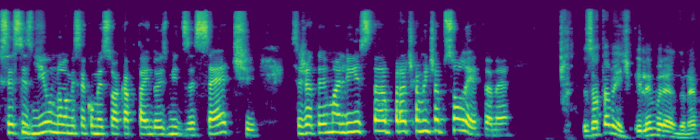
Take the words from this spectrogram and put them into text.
se esses é mil nomes você começou a captar em 2017, você já tem uma lista praticamente obsoleta, né? Exatamente. E lembrando, né?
